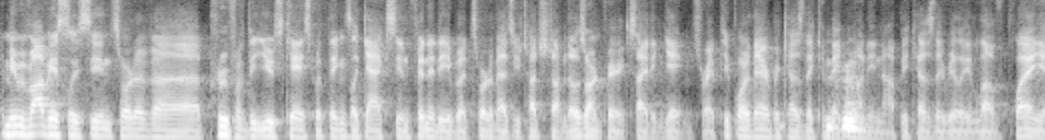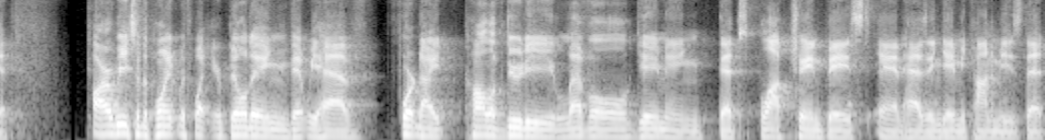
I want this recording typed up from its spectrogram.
I mean, we've obviously seen sort of uh, proof of the use case with things like Axie Infinity, but sort of as you touched on, those aren't very exciting games, right? People are there because they can make mm-hmm. money, not because they really love playing it. Are we to the point with what you're building that we have Fortnite, Call of Duty level gaming that's blockchain based and has in game economies that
